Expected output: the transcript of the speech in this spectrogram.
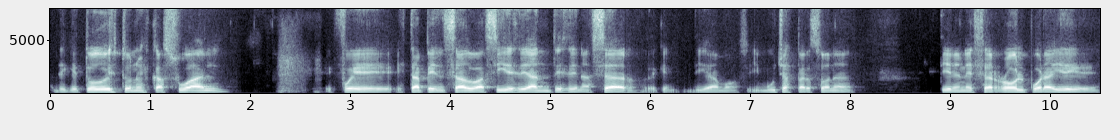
de que todo esto no es casual, fue, está pensado así desde antes de nacer, de que, digamos, y muchas personas tienen ese rol por ahí de,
